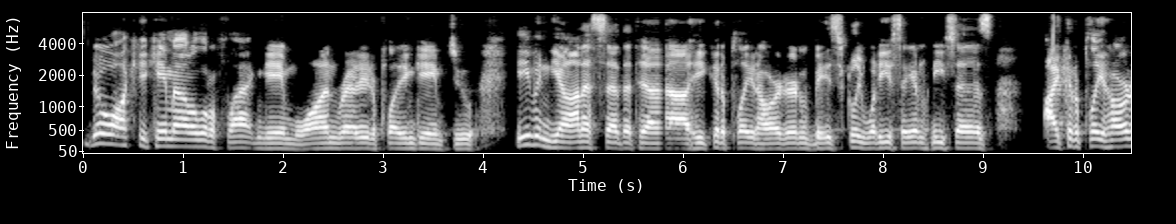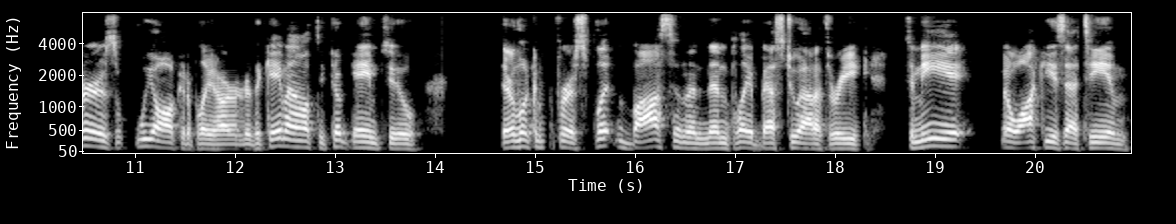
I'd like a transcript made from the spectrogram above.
Milwaukee came out a little flat in game one, ready to play in game two. Even Giannis said that uh, he could have played harder. And basically, what he's saying when he says, I could have played harder, is we all could have played harder. They came out, they took game two. They're looking for a split in Boston and then play a best two out of three. To me, Milwaukee is that team.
